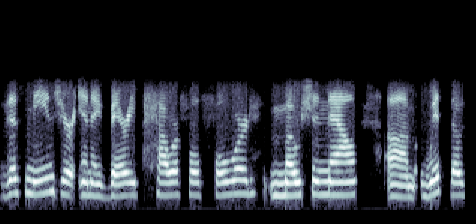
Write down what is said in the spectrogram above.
This means you're in a very powerful forward motion now um, with those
